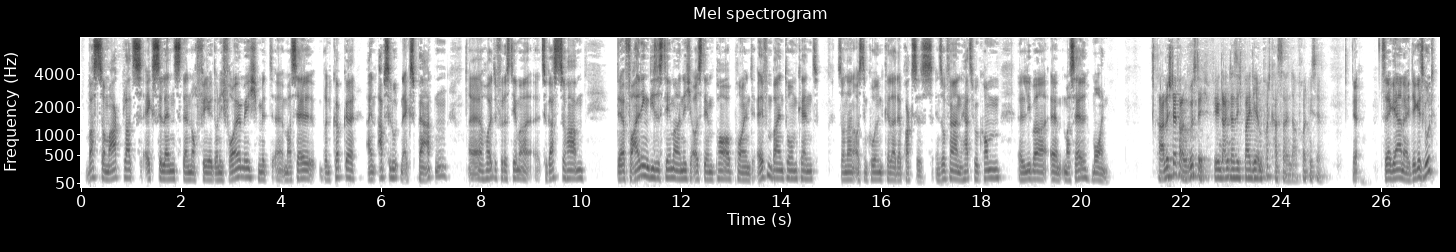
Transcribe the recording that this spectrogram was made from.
was zur Marktplatzexzellenz denn noch fehlt. Und ich freue mich mit äh, Marcel Brindköpke, einen absoluten Experten, äh, heute für das Thema äh, zu Gast zu haben, der vor allen Dingen dieses Thema nicht aus dem PowerPoint Elfenbeinturm kennt, sondern aus dem Kohlenkeller der Praxis. Insofern herzlich willkommen, äh, lieber Marcel. Moin. Hallo Stefan, grüß dich. Vielen Dank, dass ich bei dir im Podcast sein darf. Freut mich sehr. Ja, sehr gerne. Dir geht's gut?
